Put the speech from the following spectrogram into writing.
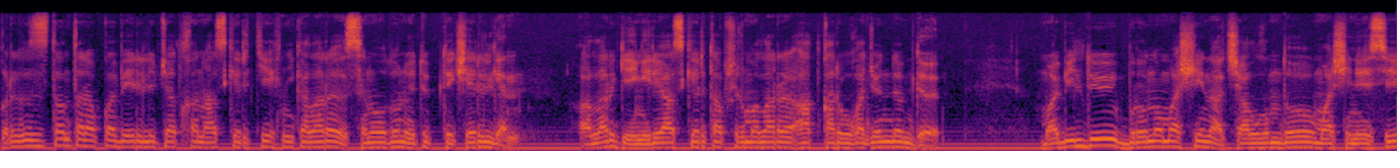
кыргызстан тарапка берилип жаткан аскер техникалары сыноодон өтүп текшерилген алар кеңири аскер тапшырмалары аткарууга жөндөмдүү мобилдүү брономашина чалгындоо машинеси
